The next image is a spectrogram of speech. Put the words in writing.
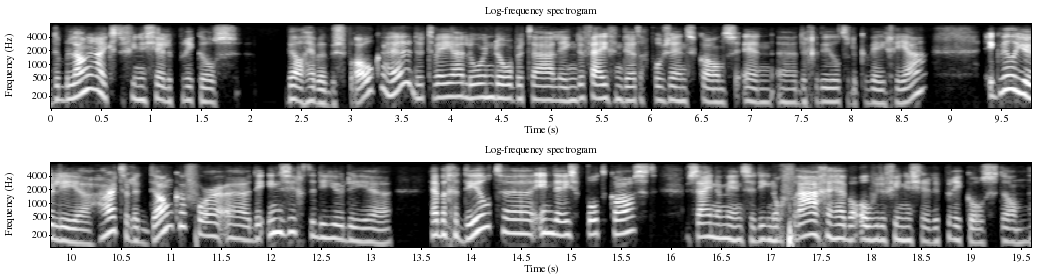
de belangrijkste financiële prikkels wel hebben besproken. Hè? De twee jaar loondoorbetaling, de 35% kans en de gedeeltelijke WGA. Ik wil jullie hartelijk danken voor de inzichten die jullie hebben gedeeld in deze podcast. Zijn er mensen die nog vragen hebben over de financiële prikkels, dan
